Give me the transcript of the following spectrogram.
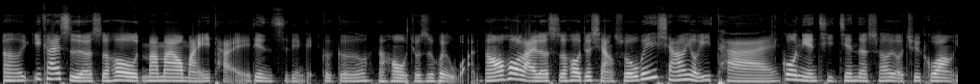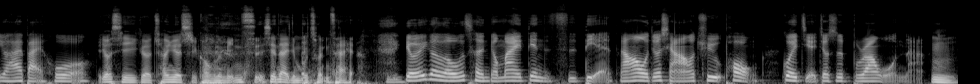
呃，一开始的时候妈妈要买一台电子词典给哥哥，然后我就是会玩，然后后来的时候就想说，我也想要有一台。过年期间的时候有去逛友爱百货，又是一个穿越时空的名词，现在已经不存在了。有一个楼层有卖电子词典，然后我就想要去碰。柜姐就是不让我拿，嗯，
